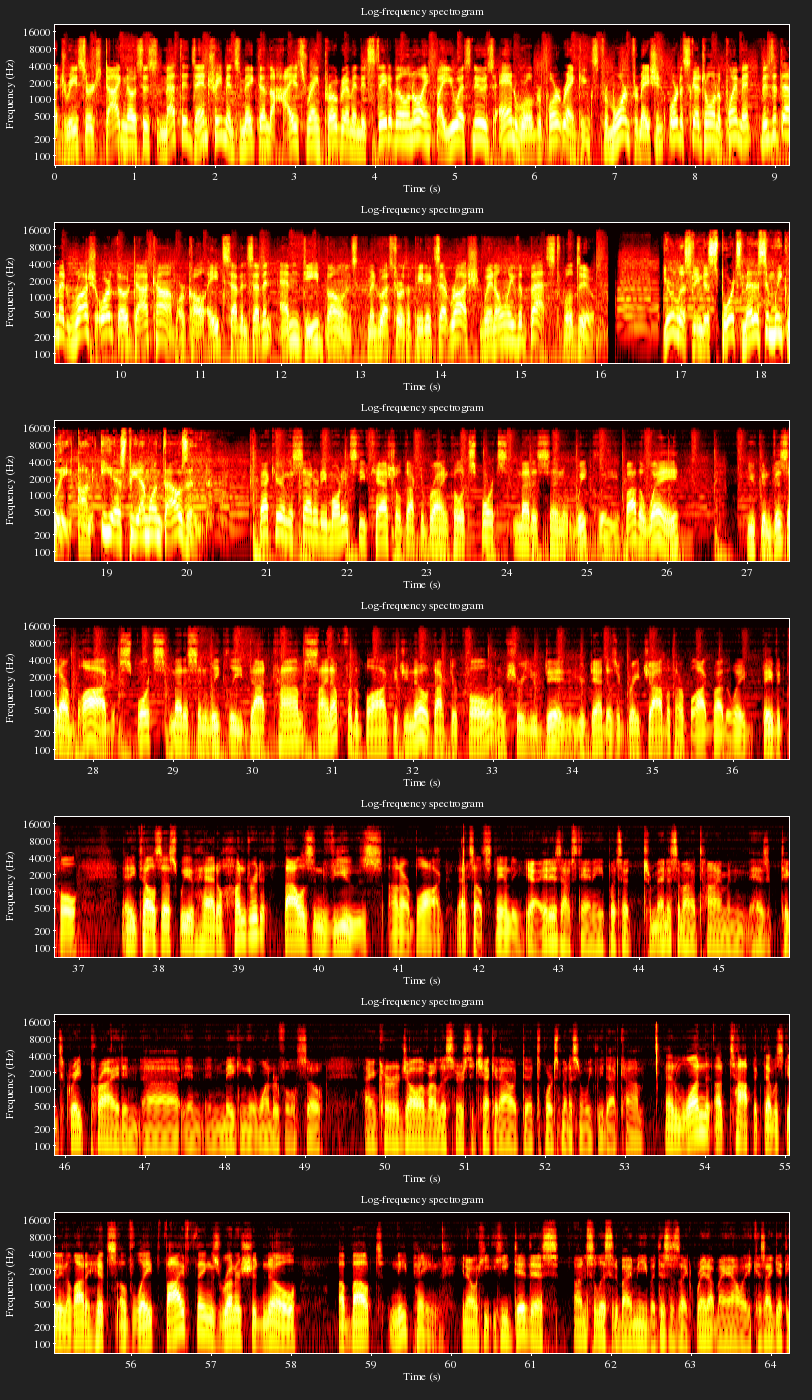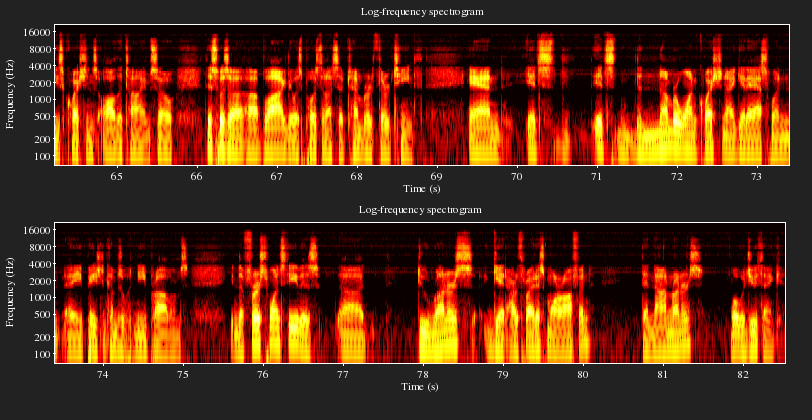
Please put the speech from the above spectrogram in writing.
edge research, diagnosis, methods, and treatments make them the highest ranked program in the state of Illinois by U.S. News and World Report rankings. For more information or to schedule an appointment, visit them at rushortho.com or call 877 MD Bones. Midwest Orthopedics at Rush, when only the best will do. You're listening to Sports Medicine Weekly on ESPN 1000. Back here on the Saturday morning, Steve Cashel, Dr. Brian Cole at Sports Medicine Weekly. By the way, you can visit our blog, sportsmedicineweekly.com. Sign up for the blog. Did you know, Dr. Cole? I'm sure you did. Your dad does a great job with our blog, by the way, David Cole. And he tells us we have had 100,000 views on our blog. That's outstanding. Yeah, it is outstanding. He puts a tremendous amount of time and has takes great pride in, uh, in, in making it wonderful. So I encourage all of our listeners to check it out at sportsmedicineweekly.com. And one uh, topic that was getting a lot of hits of late five things runners should know about knee pain. You know, he, he did this unsolicited by me, but this is like right up my alley because I get these questions all the time. So this was a, a blog that was posted on September 13th. And it's it's the number one question I get asked when a patient comes with knee problems. And the first one, Steve, is uh, do runners get arthritis more often than non runners? What would you think?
